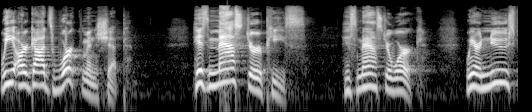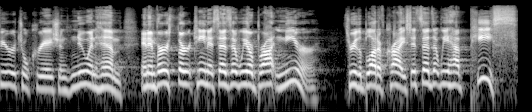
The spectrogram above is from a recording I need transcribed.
We are God's workmanship his masterpiece, his masterwork. We are new spiritual creations, new in him. And in verse 13, it says that we are brought near through the blood of Christ. It said that we have peace.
